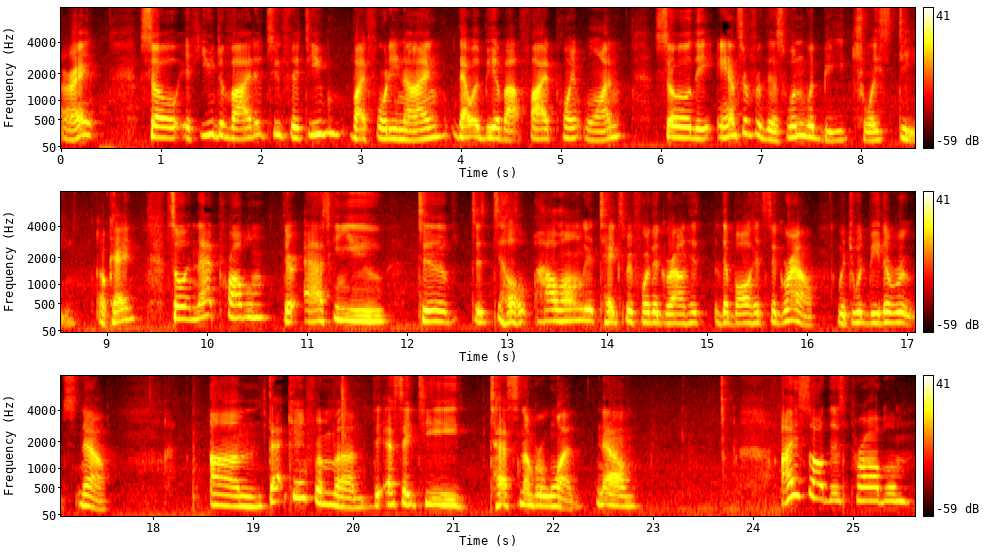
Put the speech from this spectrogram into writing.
all right? So if you divided 250 by 49, that would be about 5.1. So the answer for this one would be choice D, okay? So in that problem, they're asking you to, to tell how long it takes before the ground hit, the ball hits the ground, which would be the roots. Now, um, that came from um, the SAT test number one. Now, I saw this problem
